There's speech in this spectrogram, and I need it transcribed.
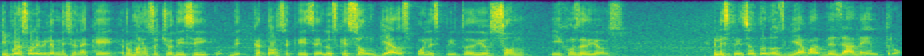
Y por eso la Biblia menciona que Romanos 8, 10 y 14, que dice, los que son guiados por el Espíritu de Dios son hijos de Dios. El Espíritu Santo nos guiaba desde adentro.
